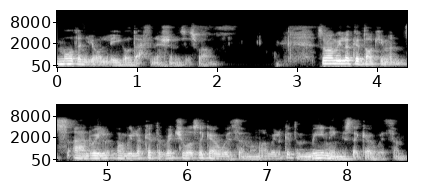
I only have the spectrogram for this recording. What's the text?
more than your legal definitions as well. So when we look at documents and we, when we look at the rituals that go with them and when we look at the meanings that go with them,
